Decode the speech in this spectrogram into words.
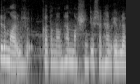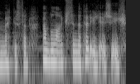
Dedim Ülvi, qadınam, həm maşın deyirsən, həm evlənmək deyirsən, mən bunların ikisini nətər eləyəcəyik?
